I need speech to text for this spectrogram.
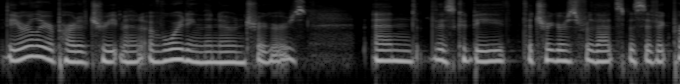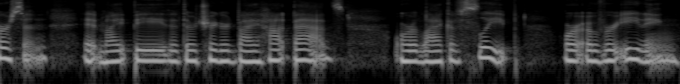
the earlier part of treatment, avoiding the known triggers And this could be the triggers for that specific person. It might be that they're triggered by hot baths, or lack of sleep, or overeating,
